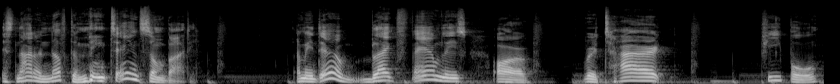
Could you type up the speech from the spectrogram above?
it's not enough to maintain somebody. I mean, there are black families or retired people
